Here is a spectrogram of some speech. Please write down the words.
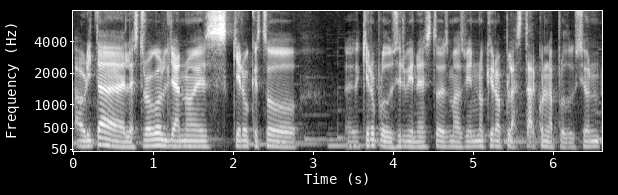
ahorita el struggle ya no es quiero que esto eh, quiero producir bien esto, es más bien no quiero aplastar con la producción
